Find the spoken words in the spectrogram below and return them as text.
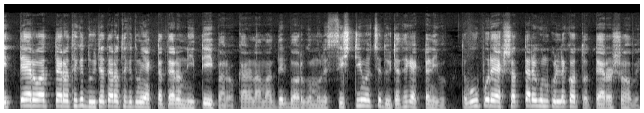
এই তেরো আর তেরো থেকে দুইটা তেরো থেকে তুমি একটা তেরো নিতেই পারো, কারণ আমাদের বর্গমূলের সিস্টেম হচ্ছে দুইটা থেকে একটা নিব। তবে উপরে একশো তেরো গুণ করলে কত? তেরোশো হবে।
